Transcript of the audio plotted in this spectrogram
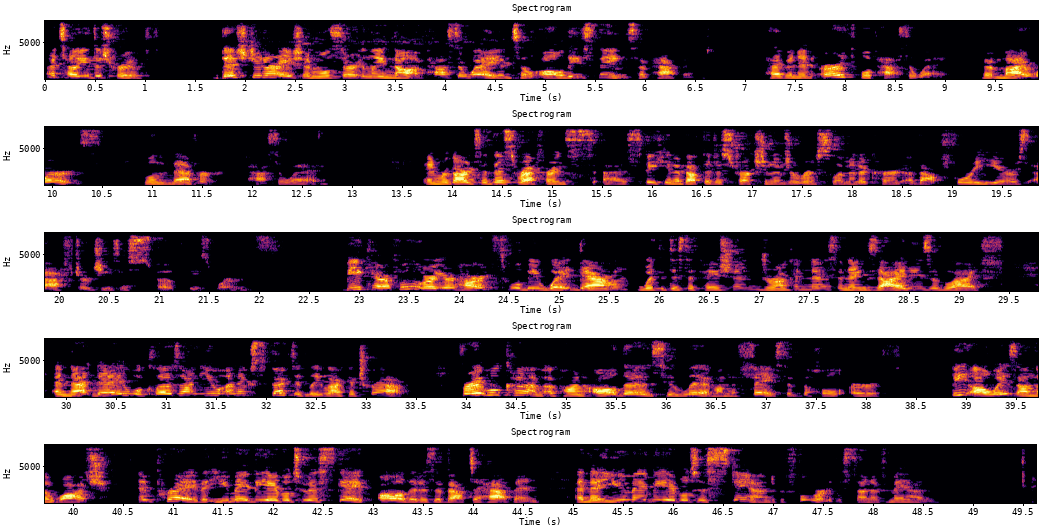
I tell you the truth. This generation will certainly not pass away until all these things have happened. Heaven and earth will pass away, but my words will never pass away. In regard to this reference, uh, speaking about the destruction of Jerusalem, it occurred about 40 years after Jesus spoke these words. Be careful, or your hearts will be weighed down with dissipation, drunkenness, and anxieties of life and that day will close on you unexpectedly like a trap, for it will come upon all those who live on the face of the whole earth. Be always on the watch, and pray that you may be able to escape all that is about to happen and that you may be able to stand before the Son of Man.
